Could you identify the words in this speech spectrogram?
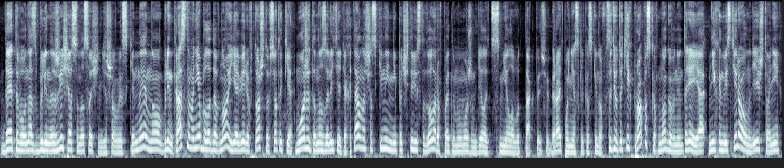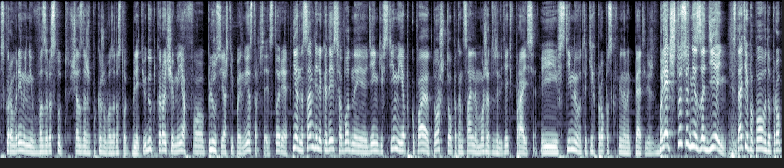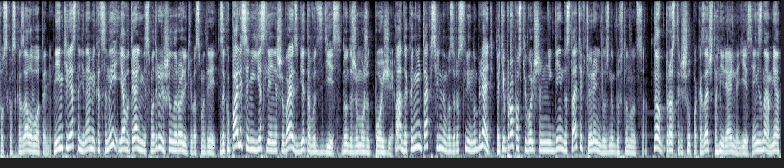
До этого у нас были ножи, сейчас у нас очень дешевые скины. Но, блин, красного не было давно, и я верю в то, что все-таки может оно залететь. А хотя у нас сейчас скины не по 400 долларов, поэтому мы можем делать смело вот так. То есть выбирать по несколько скинов. Кстати, вот таких пропусков много много в инвентаре. Я в них инвестировал, надеюсь, что они в скором времени возрастут. Сейчас даже покажу, возрастут. Блять, ведут, короче, меня в э, плюс, я ж типа инвестор, вся история. Не, на самом деле, когда есть свободные деньги в стиме, я покупаю то, что потенциально может залететь в прайсе. И в стиме вот таких пропусков мне, наверное, 5 лежит. Блять, что сегодня за день? Кстати, по поводу пропусков сказал вот они. Мне интересна динамика цены, я вот реально не смотрю, решил на ролики посмотреть. Закупались они, если я не ошибаюсь, где-то вот здесь. Ну, даже может позже. А, так они не так сильно возросли. Ну, блять, эти пропуски больше нигде не достать, и в теории они должны бустануться. Ну, просто решил показать, что они реально есть. Я не знаю, у меня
